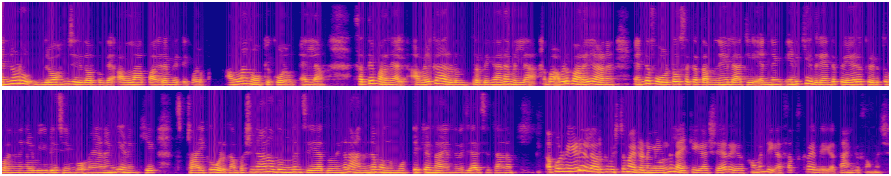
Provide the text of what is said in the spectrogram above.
എന്നോട് ദ്രോഹം ചെയ്തവർക്കൊക്കെ അള്ള പകരം വെട്ടിക്കൊള്ളും അള്ള നോക്കിക്കോളും എല്ലാം. സത്യം പറഞ്ഞാൽ അവൾക്കാരോടും പ്രതികാരമില്ല. അപ്പോൾ അവൾ പറയാണ് എന്റെ ഫോട്ടോസൊക്കെ തമ്മനയിലാക്കി എന്നെ എനിക്കെതിരെ എന്റെ പേരൊക്കെ എടുത്തു പറഞ്ഞ് നിങ്ങൾ വീഡിയോ ചെയ്യുമ്പോൾ വേണമെങ്കിൽ എനിക്ക് സ്ട്രൈക്ക് കൊടുക്കാം പക്ഷെ ഞാൻ അതൊന്നും ചെയ്യാത്തത് നിങ്ങളുടെ അന്നം ഒന്നും മുട്ടിക്കണ്ട എന്ന് വിചാരിച്ചിട്ടാണ്. അപ്പോൾ വീഡിയോ എല്ലാവർക്കും ഇഷ്ടമായിട്ടുണ്ടെങ്കിൽ ഒന്ന് ലൈക്ക് ചെയ്യുക ഷെയർ ചെയ്യുക കമന്റ് ചെയ്യുക സബ്സ്ക്രൈബ് ചെയ്യുക. താങ്ക് സോ മച്ച്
